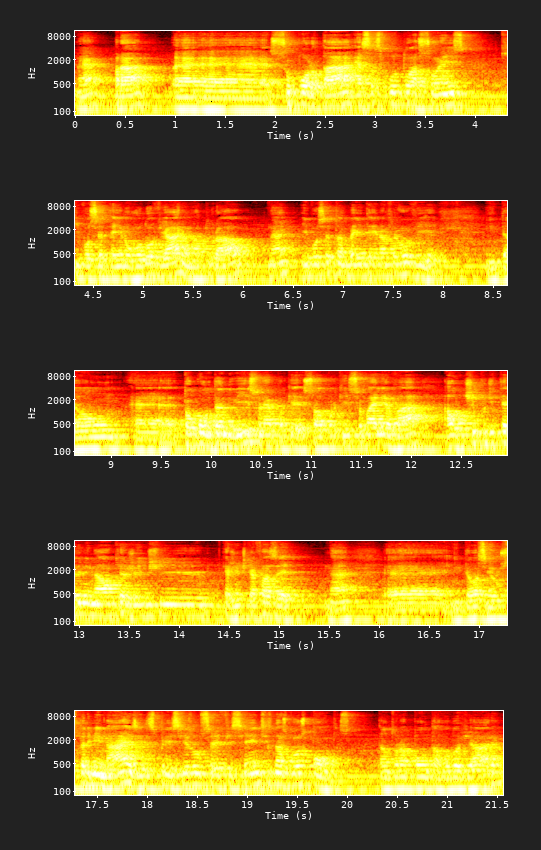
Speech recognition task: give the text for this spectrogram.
né? para é, é, suportar essas flutuações que você tem no rodoviário natural né? e você também tem na ferrovia. Então, estou é, contando isso, né, porque só porque isso vai levar ao tipo de terminal que a gente que a gente quer fazer, né? É, então, assim, os terminais eles precisam ser eficientes nas duas pontas, tanto na ponta rodoviária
